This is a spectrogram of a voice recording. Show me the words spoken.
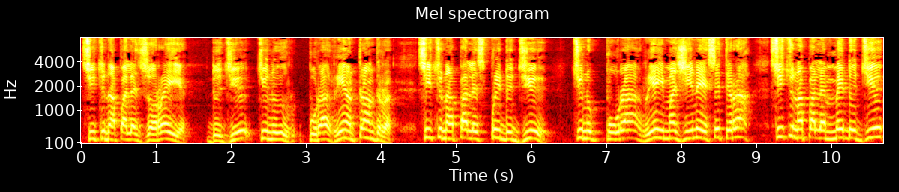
Si tu n'as pas les oreilles de Dieu, tu ne pourras rien entendre. Si tu n'as pas l'esprit de Dieu, tu ne pourras rien imaginer, etc. Si tu n'as pas les mains de Dieu,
